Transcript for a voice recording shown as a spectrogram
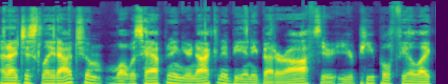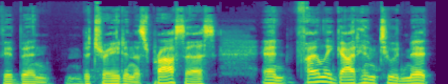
And I just laid out to him what was happening. You're not going to be any better off. Your, your people feel like they've been betrayed in this process and finally got him to admit,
